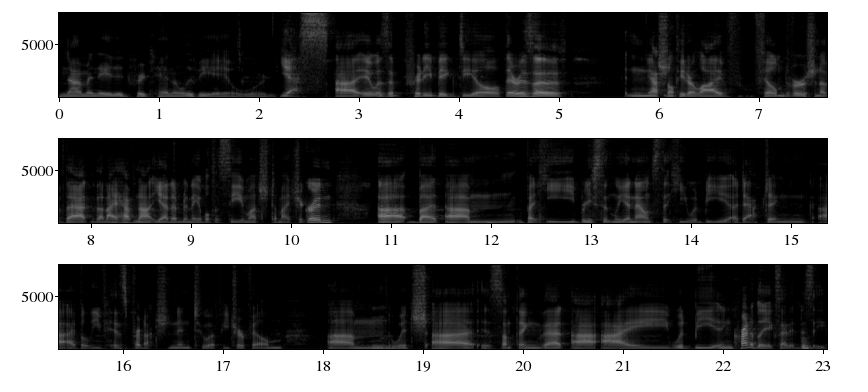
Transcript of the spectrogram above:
nominated for ten Olivier Awards. Yes, uh, it was a pretty big deal. There is a National Theater Live filmed version of that that I have not yet been able to see, much to my chagrin. Uh, but um, but he recently announced that he would be adapting, uh, I believe, his production into a feature film, um, which uh, is something that uh, I would be incredibly excited to see.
